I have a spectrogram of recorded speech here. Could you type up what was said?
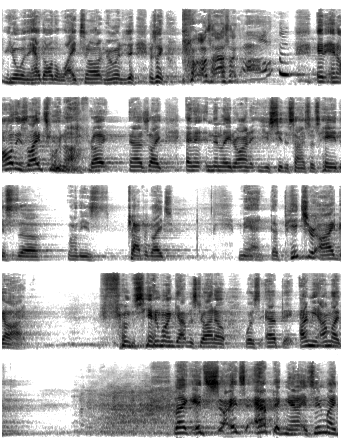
you know, when they had all the lights and all that. Remember it was like, I was, I was like, oh, and, and, all these lights went off, right? And I was like, and, and then later on, you see the sign says, hey, this is a, one of these traffic lights. Man, the picture I got from San Juan Capistrano was epic. I mean, I'm like, like it's it's epic, man. It's in my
